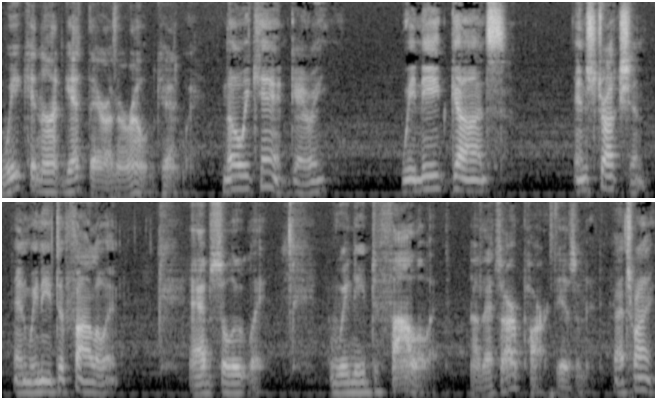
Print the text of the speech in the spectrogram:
we cannot get there on our own, can we? No, we can't, Gary. We need God's instruction and we need to follow it. Absolutely. We need to follow it. Now, that's our part, isn't it? That's right.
